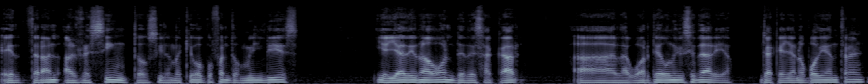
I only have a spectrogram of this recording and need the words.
entrar al recinto, si no me equivoco fue en 2010, y ella dio una orden de sacar a la guardia universitaria ya que ella no podía entrar,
